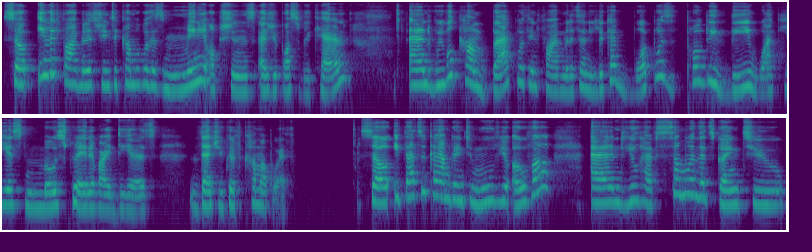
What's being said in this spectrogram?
So in that five minutes, you need to come up with as many options as you possibly can. And we will come back within five minutes and look at what was probably the wackiest, most creative ideas that you could have come up with. So if that's okay, I'm going to move you over and you'll have someone that's going to,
